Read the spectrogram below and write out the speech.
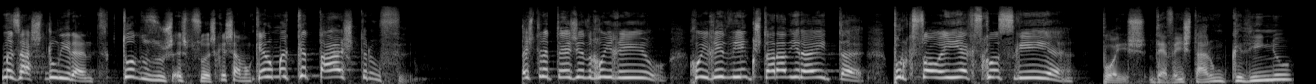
Mas acho delirante que todas as pessoas que achavam que era uma catástrofe a estratégia de Rui Rio. Rui Rio devia encostar à direita, porque só aí é que se conseguia. Pois devem estar um bocadinho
